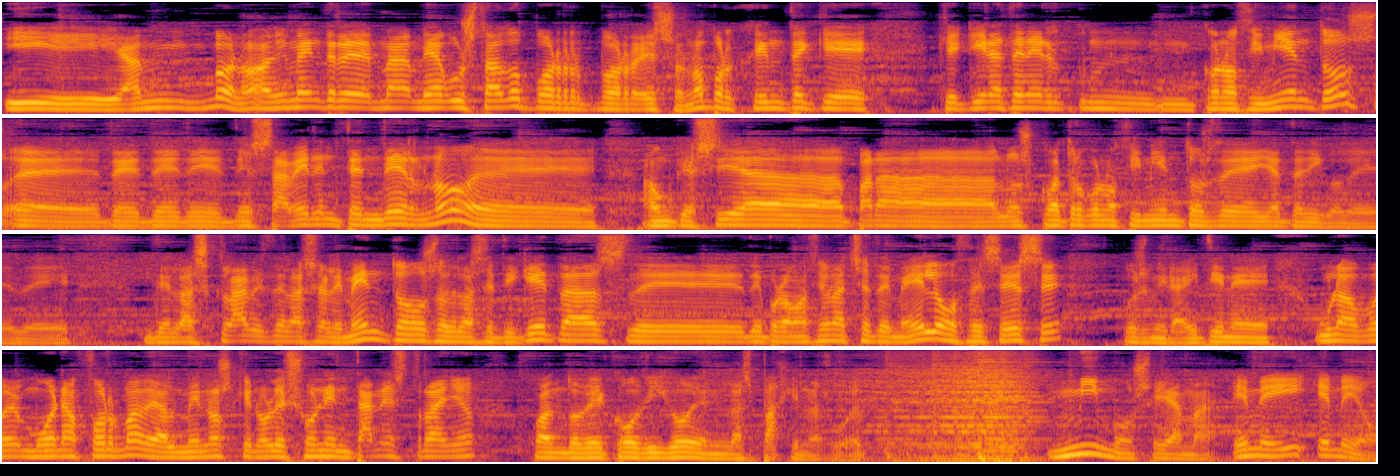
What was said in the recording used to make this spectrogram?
y a mí, bueno, a mí me ha, inter- me ha- gustado por, por eso, ¿no? Por gente que, que quiera tener mm, conocimientos, eh, de, de- de- de saber entender, ¿no? Eh, aunque sea para los cuatro conocimientos de, ya te digo, de, de- las claves de los elementos o de las etiquetas de, programación HTML o CSS, pues mira, ahí tiene una bu- buena forma de al menos que no le suenen tan extraño cuando ve código en las páginas web. Mimo se llama, M-I-M-O.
